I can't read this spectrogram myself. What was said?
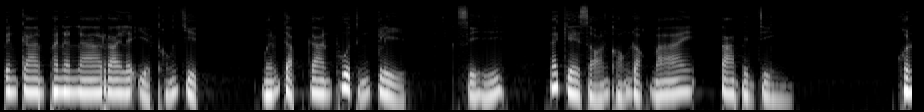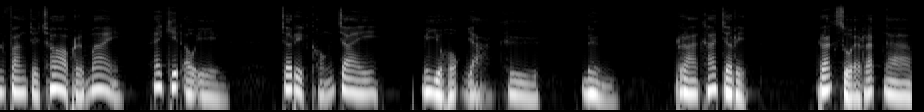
เป็นการพรรณนารายละเอียดของจิต เหมือนกับการพูดถึงกลีบ สี และเกสรของดอกไม้ ตามเป็นจริง คนฟังจะชอบหรือไม่ให้คิดเอาเอง จริตของใจมีอยู่หกอย่างคือ 1. ราคะจริต รักสวยรักงาม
